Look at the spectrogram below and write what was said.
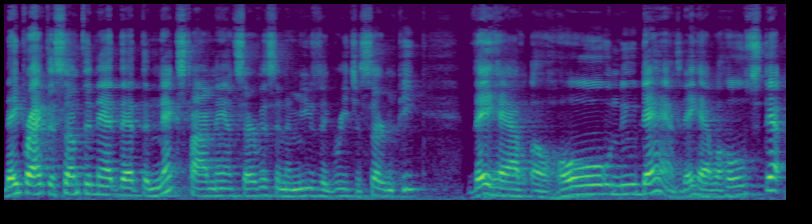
They practice something that that the next time dance service and the music reach a certain peak, they have a whole new dance. They have a whole step.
